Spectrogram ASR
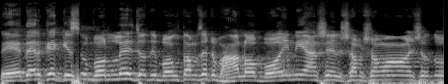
তো এদেরকে কিছু বললে যদি বলতাম যে একটু ভালো বই নিয়ে আসেন সবসময় শুধু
